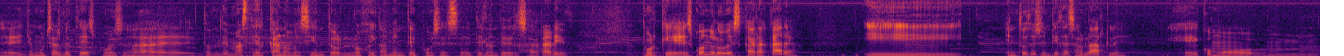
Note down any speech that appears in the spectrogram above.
Eh, yo muchas veces, pues, eh, donde más cercano me siento, lógicamente, pues es delante del sagrario. Porque es cuando lo ves cara a cara. Y entonces empiezas a hablarle. Eh, como mm,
